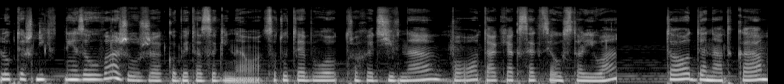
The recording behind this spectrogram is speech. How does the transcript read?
lub też nikt nie zauważył, że kobieta zaginęła, co tutaj było trochę dziwne, bo tak jak sekcja ustaliła, to denatka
